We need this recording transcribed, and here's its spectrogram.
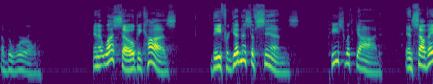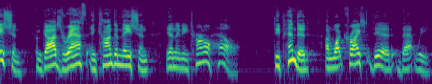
of the world. And it was so because the forgiveness of sins, peace with God, and salvation from God's wrath and condemnation in an eternal hell depended on what Christ did that week.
